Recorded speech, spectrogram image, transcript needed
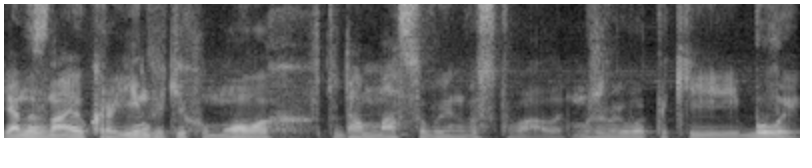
Я не знаю країн, в яких умовах туди масово інвестували. Можливо, такі були.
